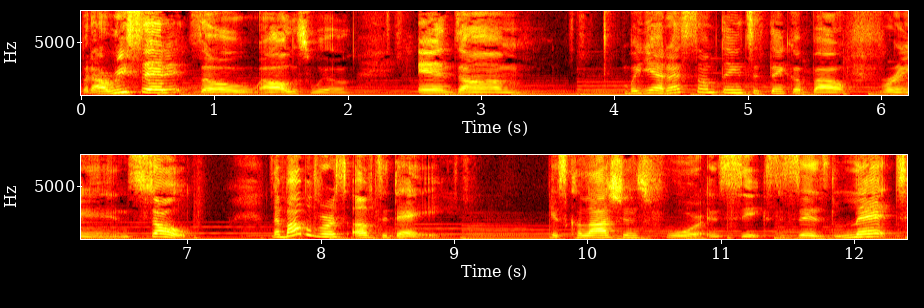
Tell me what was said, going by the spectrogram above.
But I reset it, so all is well. And um, but yeah, that's something to think about, friends. So the Bible verse of today is Colossians 4 and 6. It says, Let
